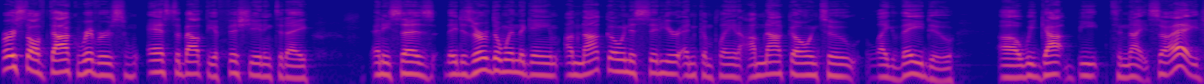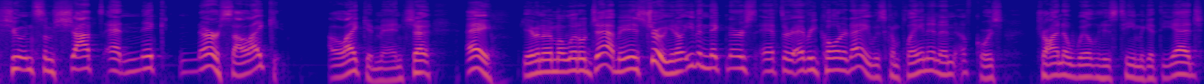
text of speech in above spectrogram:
First off, Doc Rivers asked about the officiating today, and he says they deserve to win the game. I'm not going to sit here and complain. I'm not going to like they do. Uh, we got beat tonight. So hey, shooting some shots at Nick Nurse. I like it. I like it, man. hey, giving him a little jab. I mean, it's true. You know, even Nick Nurse after every call today was complaining and, of course, trying to will his team to get the edge.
